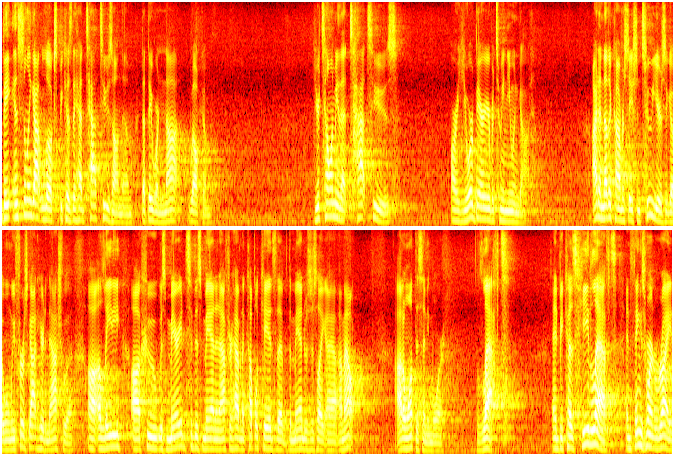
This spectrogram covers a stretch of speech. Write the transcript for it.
they instantly got looks because they had tattoos on them that they were not welcome. You're telling me that tattoos are your barrier between you and God? I had another conversation two years ago when we first got here to Nashua. Uh, a lady uh, who was married to this man, and after having a couple kids, the, the man was just like, I'm out. I don't want this anymore. Left. And because he left and things weren't right,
